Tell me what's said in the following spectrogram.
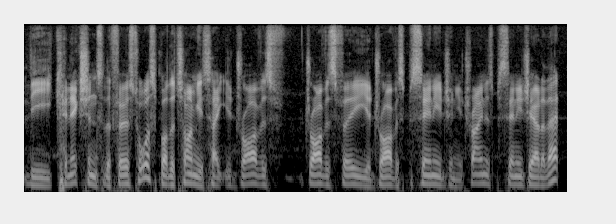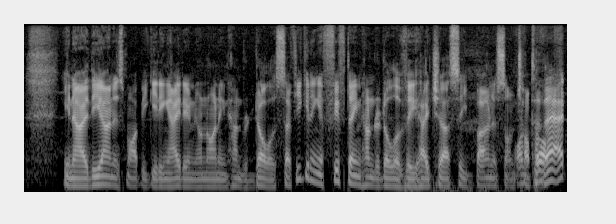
the connection to the first horse. By the time you take your driver's driver's fee, your driver's percentage, and your trainer's percentage out of that, you know the owners might be getting eighteen or nineteen hundred dollars. So if you're getting a fifteen hundred dollar VHRC bonus on, top, top. of that,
